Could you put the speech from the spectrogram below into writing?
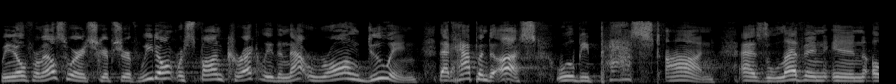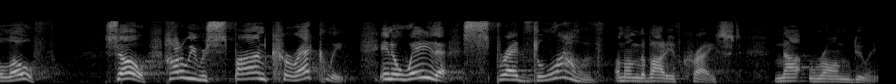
we know from elsewhere in Scripture, if we don't respond correctly, then that wrongdoing that happened to us will be passed on as leaven in a loaf. So, how do we respond correctly in a way that spreads love among the body of Christ, not wrongdoing?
